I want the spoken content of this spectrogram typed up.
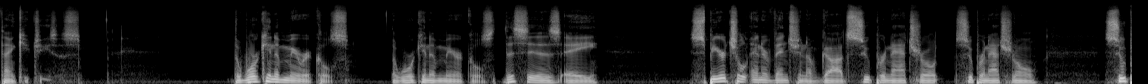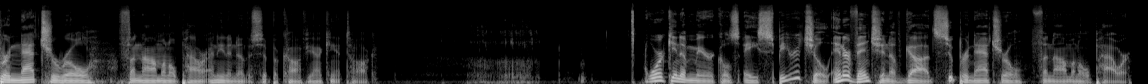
Thank you, Jesus. The working of miracles. The working of miracles. This is a spiritual intervention of God's supernatural, supernatural, supernatural, phenomenal power. I need another sip of coffee. I can't talk. Working of miracles, a spiritual intervention of God's supernatural, phenomenal power.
